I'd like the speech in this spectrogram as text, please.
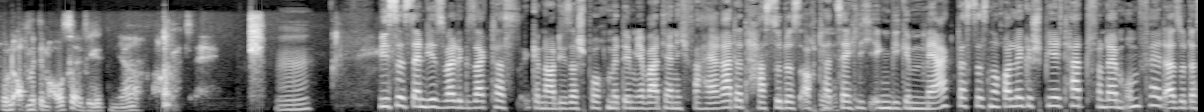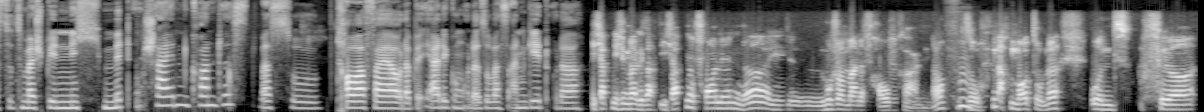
und auch mit dem Auserwählten, ja. Oh Gott, ey. Mhm. Wie ist es denn dieses, weil du gesagt hast, genau dieser Spruch mit dem, ihr wart ja nicht verheiratet, hast du das auch tatsächlich irgendwie gemerkt, dass das eine Rolle gespielt hat von deinem Umfeld? Also, dass du zum Beispiel nicht mitentscheiden konntest, was so Trauerfeier oder Beerdigung oder sowas angeht? Oder Ich habe nicht immer gesagt, ich habe eine Freundin, ne? ich äh, muss schon meine Frau fragen, ne? so nach dem Motto. Ne? Und für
